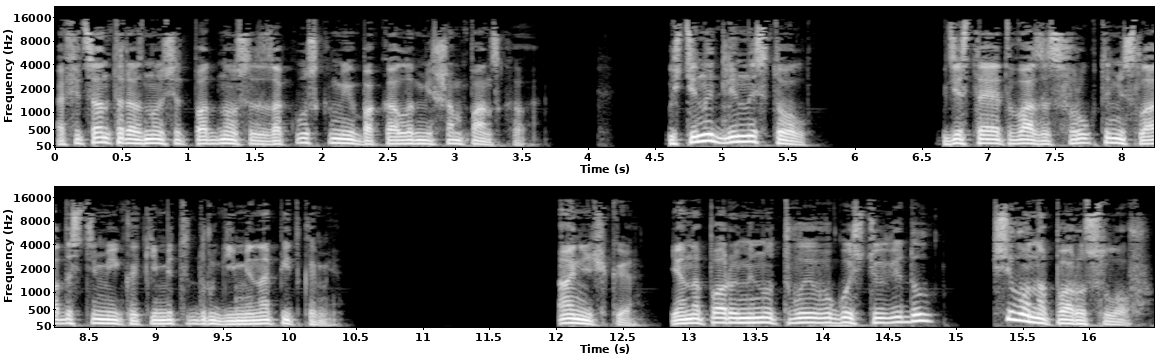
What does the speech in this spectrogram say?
Официанты разносят подносы с закусками и бокалами шампанского. У стены длинный стол, где стоят вазы с фруктами, сладостями и какими-то другими напитками. «Анечка, я на пару минут твоего гостя уведу? Всего на пару слов», —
